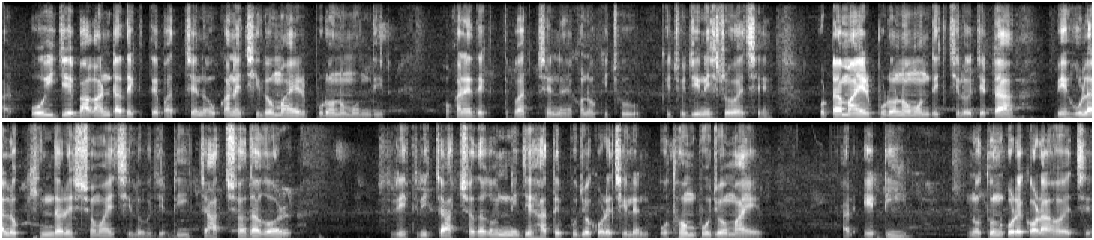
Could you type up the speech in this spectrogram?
আর ওই যে বাগানটা দেখতে পাচ্ছেন, ওখানে ছিল মায়ের পুরনো মন্দির। ওখানে দেখতে পাচ্ছেন এখনও কিছু কিছু জিনিস রয়েছে। ওটা মায়ের পুরনো মন্দির ছিল, যেটা বেহুলা লক্ষিন্দরের সময় ছিল, যেটি চাঁদ সদাগর, শ্রী শ্রী চাঁদ সদাগর নিজে হাতে পুজো করেছিলেন, প্রথম পুজো মায়ের। আর এটি নতুন করে করা হয়েছে।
